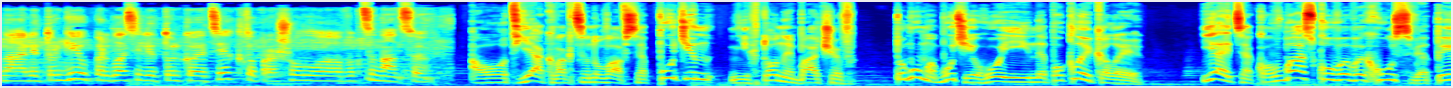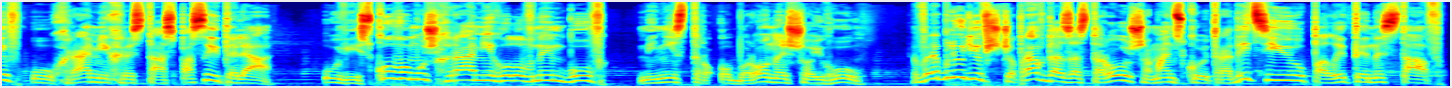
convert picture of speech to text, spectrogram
На литургию пригласили только тех, кто прошел э, вакцинацию. А от як вакцинувався Путін, ніхто не бачив, тому, мабуть, його і не покликали. Яйця ковбаску ВВХ святив у храмі Христа Спасителя. У військовому ж храмі головним був міністр оборони Шойгу. Верблюдів, щоправда, за старою шаманською традицією палити не став,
